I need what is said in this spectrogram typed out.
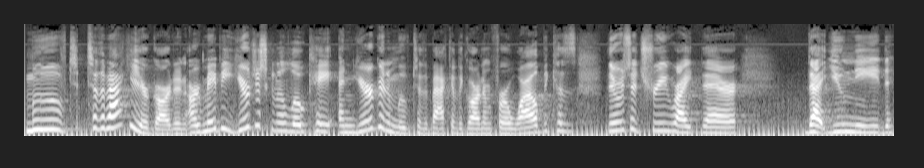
moved to the back of your garden, or maybe you're just going to locate and you're going to move to the back of the garden for a while because there's a tree right there that you need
